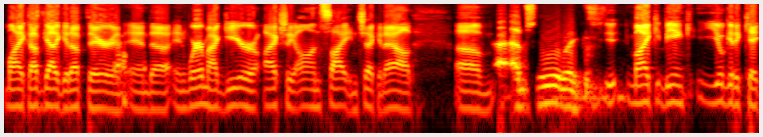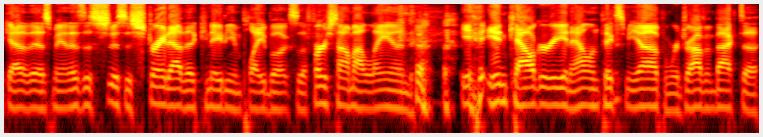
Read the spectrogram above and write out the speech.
Mike, I've got to get up there and, and, uh, and wear my gear actually on site and check it out. Um, Absolutely. Mike, being you'll get a kick out of this, man. This is this is straight out of the Canadian playbook. So the first time I land in, in Calgary and Allen picks me up and we're driving back to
